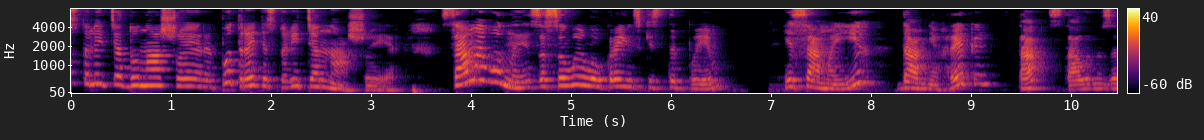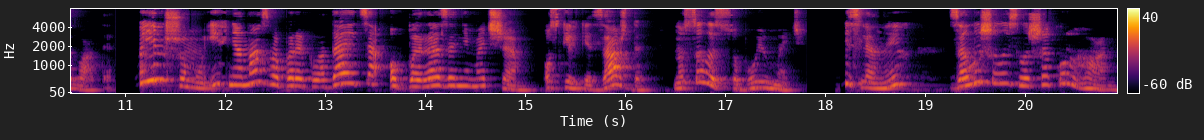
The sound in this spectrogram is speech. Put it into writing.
століття до нашої ери по 3 століття нашої ери. Саме вони заселили українські степи, і саме їх давні греки так стали називати. По-іншому їхня назва перекладається оперезані мечем, оскільки завжди носили з собою меч. Після них залишились лише кургани.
